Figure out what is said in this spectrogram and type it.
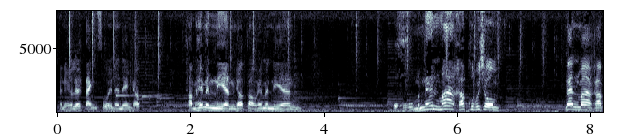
อันนี้เขาเรียกแต่งสวยนั่นเองครับทำให้มันเนียนครับทำให้มันเนียน โอ้โห มันแน่นมากครับคุณผู้ชม แน่นมากครับ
